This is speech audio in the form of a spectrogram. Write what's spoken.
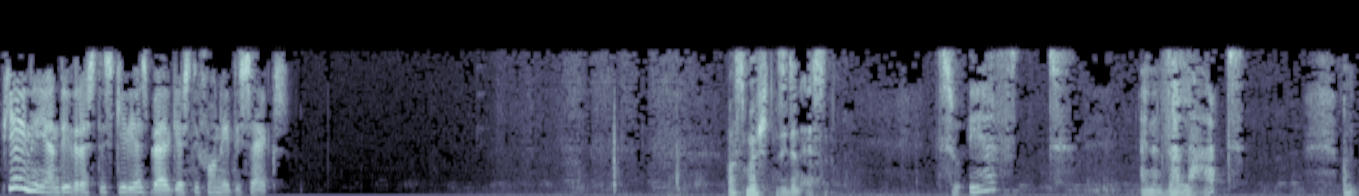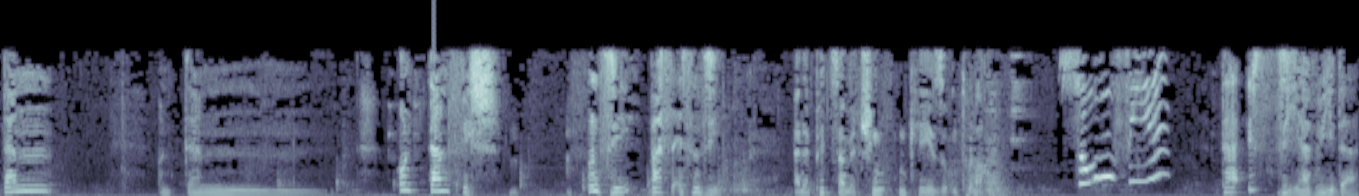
ποια είναι η αντίδραση της κυρίας Μπέργκερ στη φωνή της Εξ; Was möchten Sie denn essen? Zuerst einen Salat und dann und dann und dann Fisch. Und Sie, was essen Sie? Eine Pizza mit Schinken, Käse und Tomaten. So viel? Da ist sie ja wieder,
